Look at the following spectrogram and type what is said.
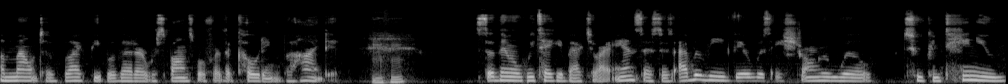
amount of black people that are responsible for the coding behind it. Mm-hmm. So then when we take it back to our ancestors, I believe there was a stronger will to continue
